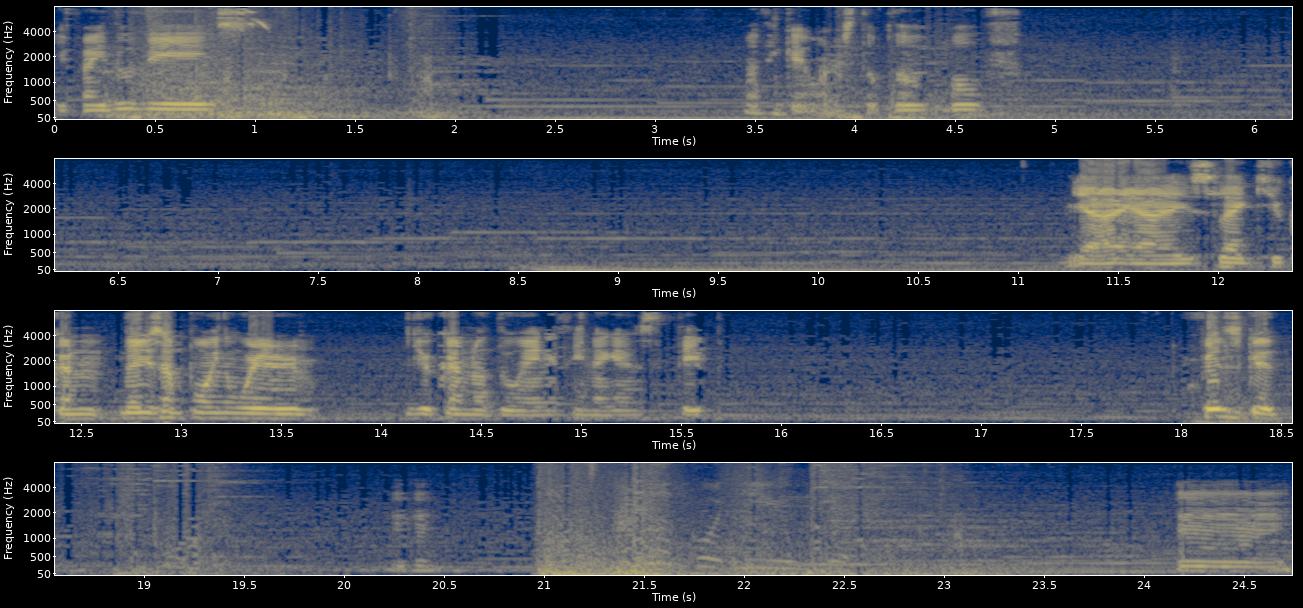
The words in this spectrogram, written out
If I do this... I think I want to stop those both. Yeah, yeah, it's like you can... There is a point where you cannot do anything against Deep. Feels good. What. Mm,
